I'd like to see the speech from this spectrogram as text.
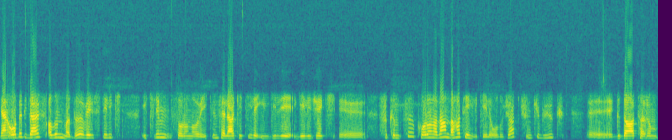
Yani orada bir ders alınmadı ve üstelik iklim sorunu ve iklim felaketiyle ilgili gelecek e, sıkıntı koronadan daha tehlikeli olacak. Çünkü büyük e, gıda, tarım,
